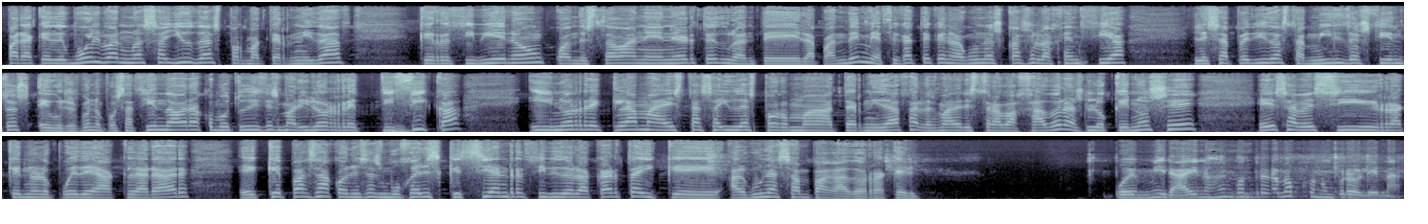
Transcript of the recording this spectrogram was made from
para que devuelvan unas ayudas por maternidad que recibieron cuando estaban en ERTE durante la pandemia. Fíjate que en algunos casos la agencia les ha pedido hasta 1.200 euros. Bueno, pues Hacienda ahora, como tú dices, Mariló, rectifica y no reclama estas ayudas por maternidad a las madres trabajadoras. Lo que no sé es, a ver si Raquel no lo puede aclarar, eh, qué pasa con esas mujeres que sí han recibido la carta y que algunas han pagado. Raquel. Pues mira, ahí nos encontramos con un problema.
